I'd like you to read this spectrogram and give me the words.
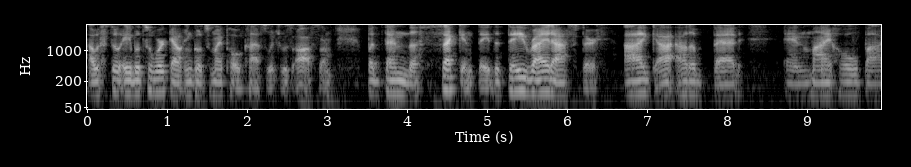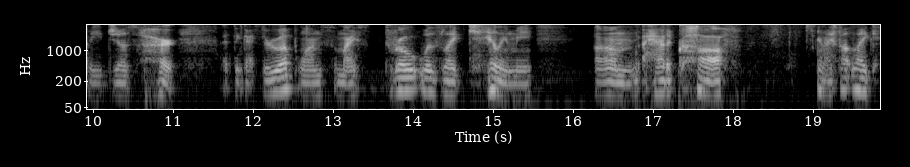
I was still able to work out and go to my pole class, which was awesome. But then the second day, the day right after, I got out of bed and my whole body just hurt. I think I threw up once. My throat was like killing me. Um, I had a cough and I felt like,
